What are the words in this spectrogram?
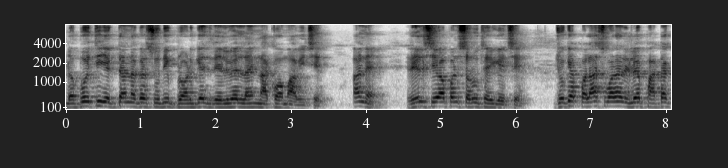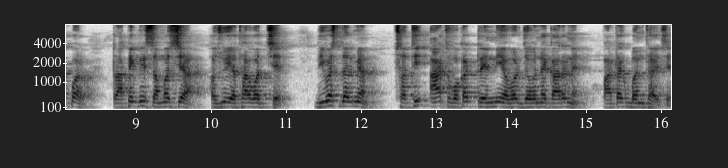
ડભોઈથી એકતાનગર સુધી બ્રોડગેજ રેલવે લાઇન નાખવામાં આવી છે. અને રેલ સેવા પણ શરૂ થઈ ગઈ છે. જોકે પલાસવાડા રેલવે ફાટક પર ટ્રાફિકની સમસ્યા હજુ યથાવત છે. દિવસ દરમિયાન છથી આઠ વખત ટ્રેનની અવરજવરને કારણે ફાટક બંધ થાય છે,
